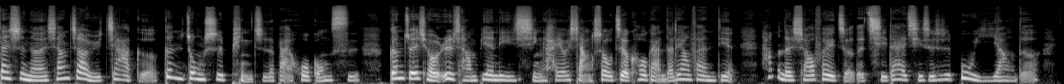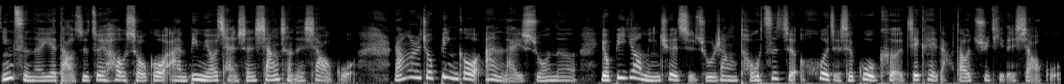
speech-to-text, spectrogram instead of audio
但是呢，相较于价格更重视品质的百货公司，跟追求日常便利性还有享受折扣感的量贩店，他们的消费者的期待其实是不一样的。因此呢，也导致最后收购案并没有产生相乘的效果。然而，就并购案来说呢，有必要明确指出，让投资者或者是顾客皆可以达到具体的效果。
